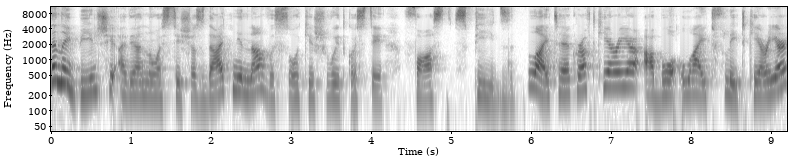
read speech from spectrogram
Це найбільші авіаносці, що здатні на високі швидкості fast speeds. Light Aircraft Carrier або Light Fleet Carrier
